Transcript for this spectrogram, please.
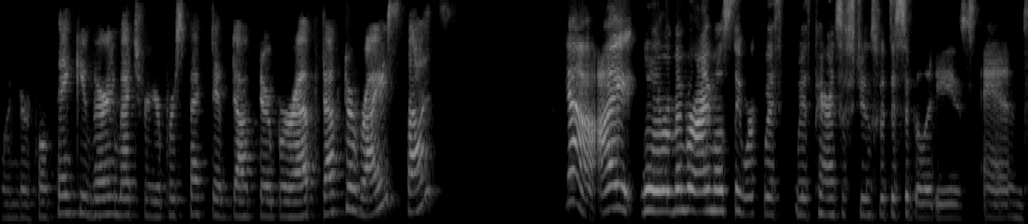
Wonderful. Thank you very much for your perspective, Dr. Borup. Dr. Rice, thoughts? Yeah, I well remember I mostly work with with parents of students with disabilities and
